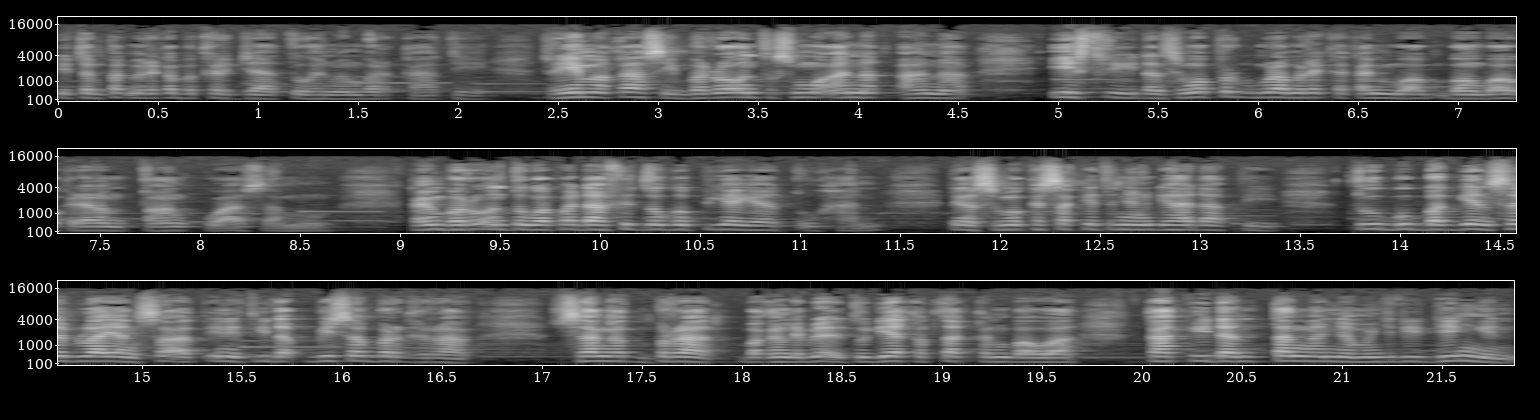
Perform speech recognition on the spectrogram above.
di tempat mereka bekerja Tuhan memberkati. Terima kasih berdoa untuk semua anak-anak, istri dan semua pergumulan mereka kami bawa-bawa ke dalam tangan kuasamu. Kami berdoa untuk Bapak David Dogopia ya Tuhan. Dengan semua kesakitan yang dihadapi. Tubuh bagian sebelah yang saat ini tidak bisa bergerak. Sangat berat. Bahkan lebih dari itu dia katakan bahwa kaki dan tangannya menjadi dingin.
